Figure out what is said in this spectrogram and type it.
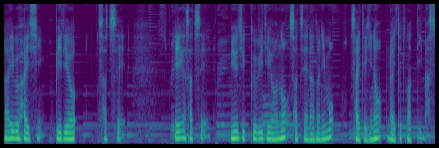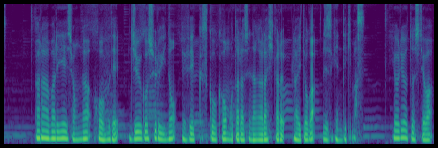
ライブ配信ビデオ撮影映画撮影ミュージックビデオの撮影などにも最適のライトとなっています。カラーバリエーションが豊富で15種類の FX 効果をもたらしながら光るライトが実現できます。容量としては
